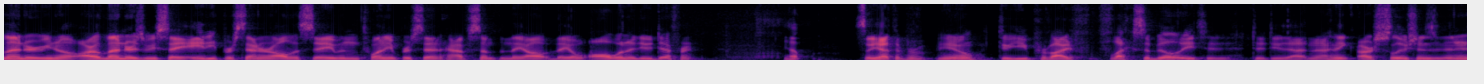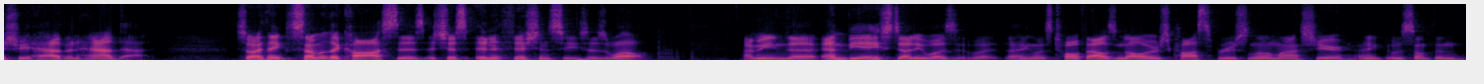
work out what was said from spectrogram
lender, you know, our lenders, we say 80% are all the same, and 20% have something they all they all want to do different. Yep. So you have to, you know, do you provide flexibility to to do that? And I think our solutions in the industry haven't had that. So I think some of the cost is it's just inefficiencies as well. I mean, the MBA study was, I think it was twelve thousand dollars cost to produce a loan last year. I think it was something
